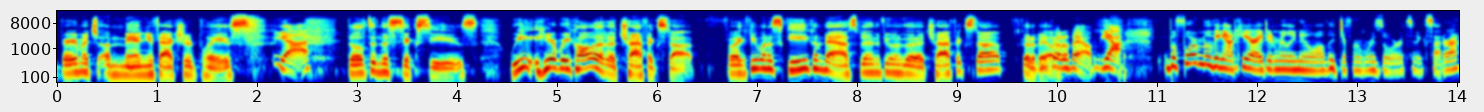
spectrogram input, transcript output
very much a manufactured place Yeah. built in the 60s. We here we call it a traffic stop. For like if you want to ski, come to Aspen. If you want to go to a traffic stop, go to Vail. Go to Vail. Yeah. Before moving out here, I didn't really know all the different resorts and etc.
